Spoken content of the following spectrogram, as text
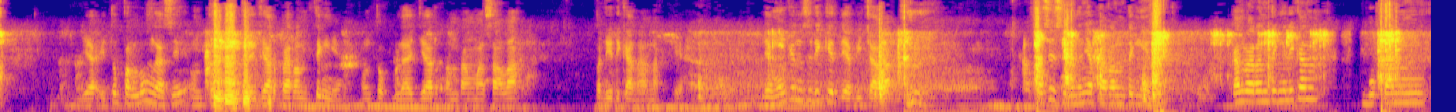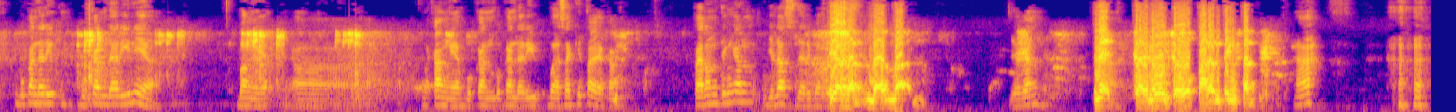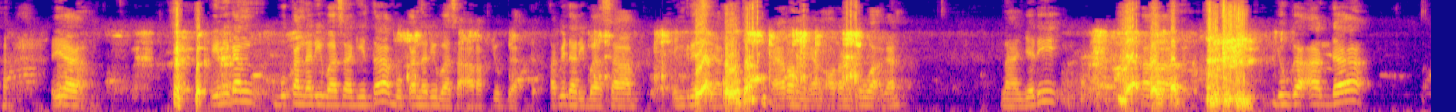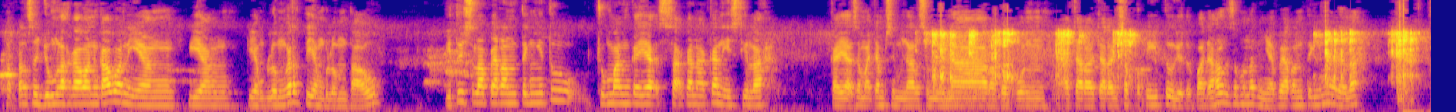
Ya itu perlu nggak sih untuk belajar parenting ya? Untuk belajar tentang masalah pendidikan anak ya ya mungkin sedikit ya bicara apa sih sebenarnya parenting ini kan parenting ini kan bukan bukan dari bukan dari ini ya bang ya uh, kang ya bukan bukan dari bahasa kita ya kang parenting kan jelas dari bahasa ya, kita. ya kan cari nah. cowok parenting Sat. Hah? iya. Ini kan bukan dari bahasa kita, bukan dari bahasa Arab juga, tapi dari bahasa Inggris ya, kan? Parent kan orang tua kan. Nah, jadi ya, uh, juga ada apa sejumlah kawan-kawan yang yang yang belum ngerti, yang belum tahu. Itu istilah parenting itu cuman kayak seakan-akan istilah kayak semacam seminar-seminar ataupun acara-acara yang seperti itu gitu. Padahal sebenarnya parenting ini adalah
